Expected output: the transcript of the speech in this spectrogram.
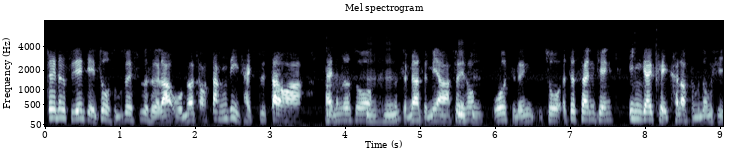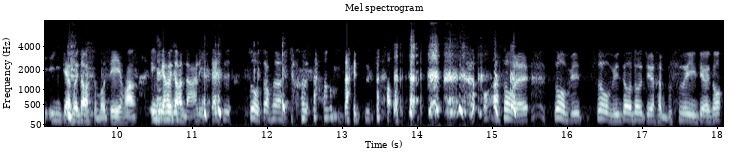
在那个时间点做什么最适合啦？我们要到当地才知道啊，才能够说怎么样怎么样啊。所以说我只能说这三天应该可以看到什么东西，应该会到什么地方，应该会到哪里。但是做状况当当时才知道。哇，所有人所有民所有民众都觉得很不适应，就是说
